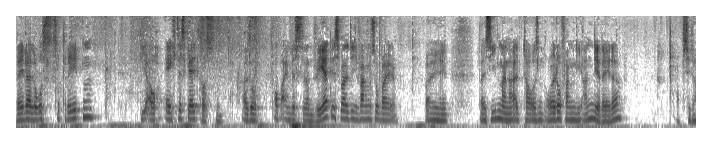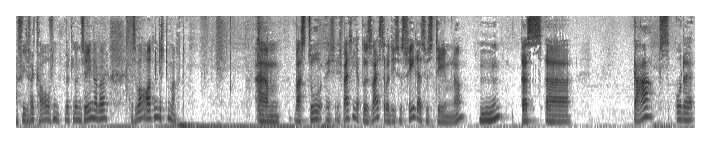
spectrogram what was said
Räder loszutreten, die auch echtes Geld kosten. Also ob einem das dann wert ist, weil die fangen so bei, bei, bei 7.500 Euro fangen die an, die Räder. Ob sie da viel verkaufen, wird man sehen, aber das war ordentlich gemacht. Ähm, was du, ich, ich weiß nicht, ob du das weißt, aber dieses Federsystem, ne? Mhm. Das äh, gab's oder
